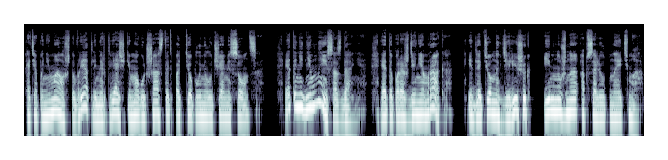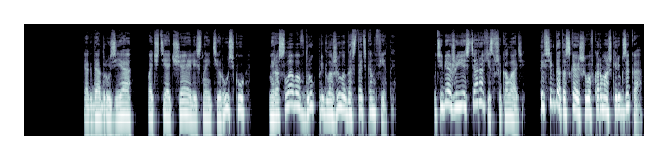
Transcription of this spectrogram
хотя понимал, что вряд ли мертвячки могут шастать под теплыми лучами солнца. Это не дневные создания, это порождение мрака, и для темных делишек им нужна абсолютная тьма. Когда друзья почти отчаялись найти Руську, Мирослава вдруг предложила достать конфеты. «У тебя же есть арахис в шоколаде. Ты всегда таскаешь его в кармашке рюкзака.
